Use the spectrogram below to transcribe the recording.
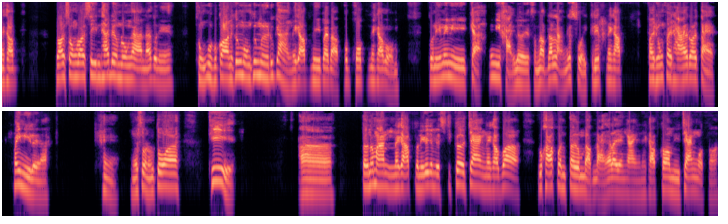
นะครับ รอยทรงรอยซีนแท้เดิมโรงงานนะตัวนี้ถุงอุปกรณ์เครื่องมงเครื่องมือทุกอย่างนะครับ มีไปแบบครบๆนะครับผม ตัวนี้ไม่มีแกะไม่มีขายเลยสำหรับด้านหลังเนี่ยสวยกริปนะครับ ไฟทุงไฟท้ายรอยแตกไม่มีเลยนะเฮ้ในส่วนของตัวที่เติมน้ำมันนะครับ ตัวนี้ก็จะมีสติกเกอร์แจ้งนะครับ ว่าลูกค้าควรเติมแบบไหนอะไรยังไงนะครับ ก็มีแจ้งหมดเนาะ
